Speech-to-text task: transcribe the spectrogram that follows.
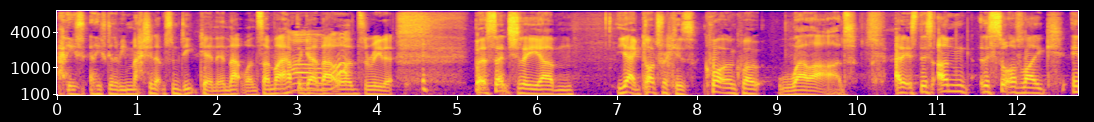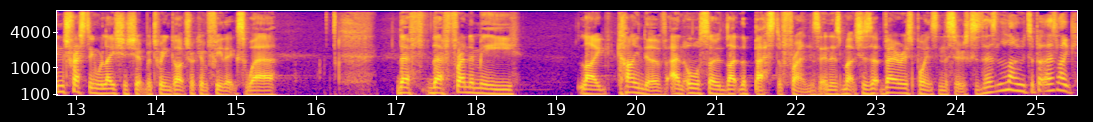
and he's and he's going to be mashing up some Deepkin in that one. So I might have to Oh, get that what? one to read it. But essentially, um, yeah, Gotrek is quote unquote Wellard, and it's this un this sort of like interesting relationship between Gotrek and Felix where they're they're frenemy, like kind of, and also like the best of friends in as much as at various points in the series because there's loads of but there's like.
